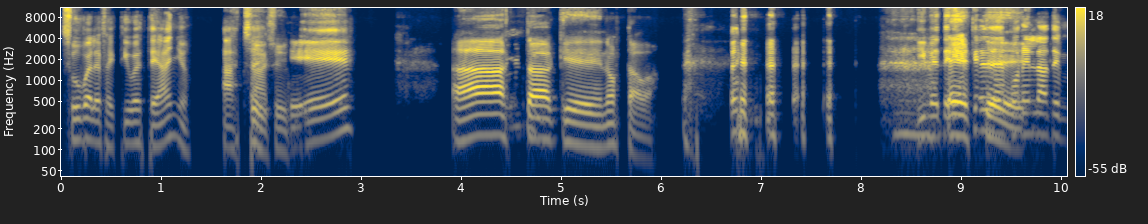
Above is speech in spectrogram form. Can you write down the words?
súper efectivo este año. Hasta Sí, sí. que. Hasta que no estaba. Y me tenías que Este, ponerla, te-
